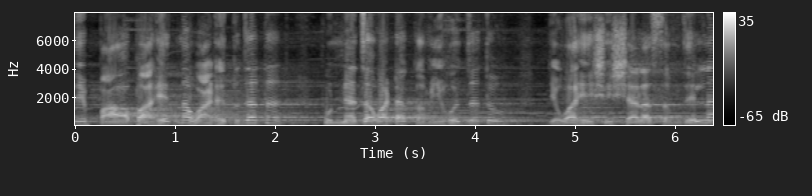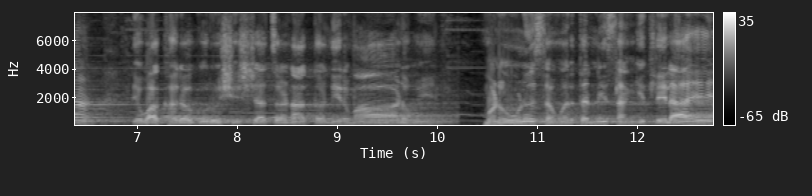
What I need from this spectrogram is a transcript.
ते पाप आहेत ना वाढत जातात. पुण्याचा वाटा कमी होत जातो. जेव्हा हे शिष्याला समजेल ना तेव्हा खरं गुरु शिष्याचं नातं निर्माण होईल. म्हणून समर्थांनी सांगितलेलं आहे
